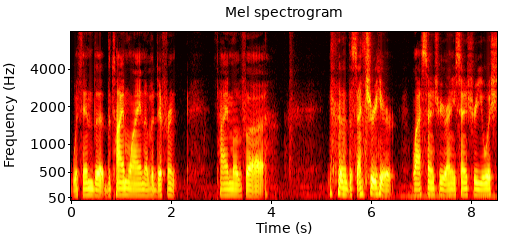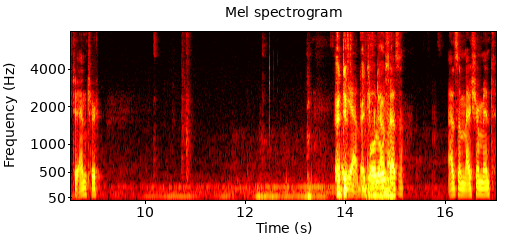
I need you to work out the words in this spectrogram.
within the, the timeline of a different time of uh, the century or last century or any century you wish to enter. A, diff- yeah, a the different photos timeline. as a, as a measurement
